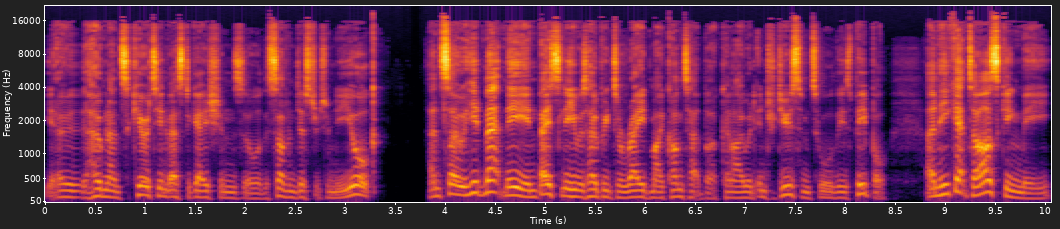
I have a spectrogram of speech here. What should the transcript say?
you know, Homeland Security investigations or the Southern District of New York. And so he'd met me, and basically he was hoping to raid my contact book, and I would introduce him to all these people. And he kept asking me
